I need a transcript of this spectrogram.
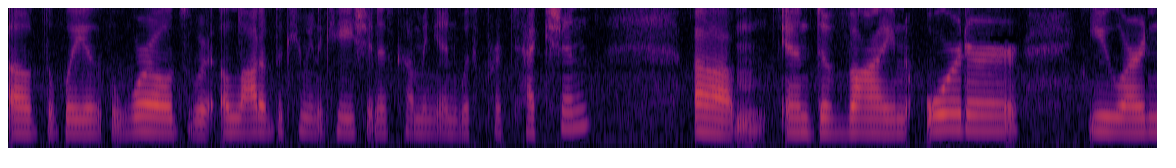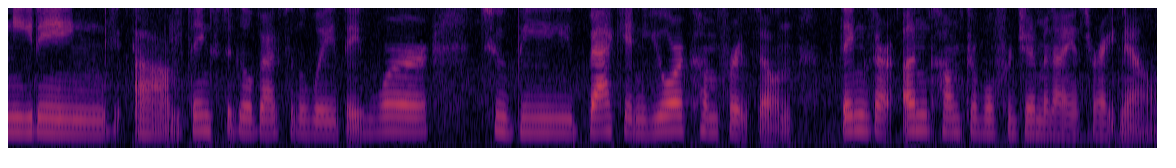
of the way of the worlds, where a lot of the communication is coming in with protection um, and divine order. You are needing um, things to go back to the way they were, to be back in your comfort zone. things are uncomfortable for Geminis right now.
